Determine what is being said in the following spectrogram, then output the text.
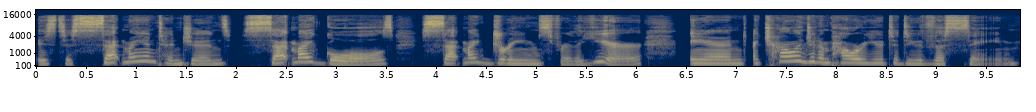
is to set my intentions, set my goals, set my dreams for the year, and I challenge and empower you to do the same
